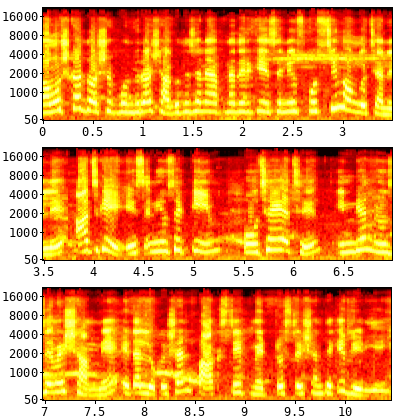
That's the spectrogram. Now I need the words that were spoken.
নমস্কার দর্শক বন্ধুরা, স্বাগত জানাই আপনাদেরকে এসএ নিউজ পশ্চিমবঙ্গ চ্যানেলে আজকে এসএ নিউজের টিম পৌঁছে গেছে ইন্ডিয়ান মিউজিয়ামের সামনে। এটার location park street metro station থেকে বেরিয়েই।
